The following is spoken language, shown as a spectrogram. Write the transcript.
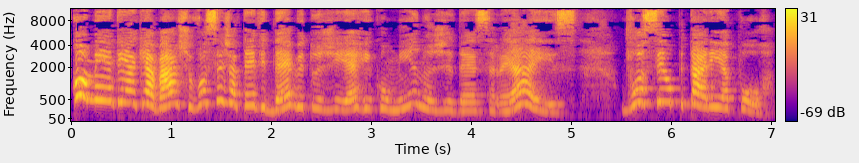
Comentem aqui abaixo, você já teve débitos de R com menos de 10 reais? Você optaria por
